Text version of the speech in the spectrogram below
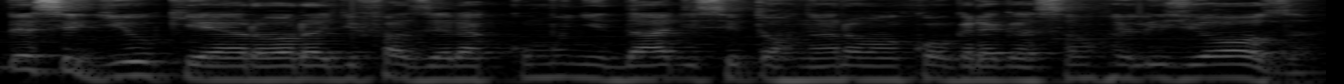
Decidiu que era hora de fazer a comunidade se tornar uma congregação religiosa,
